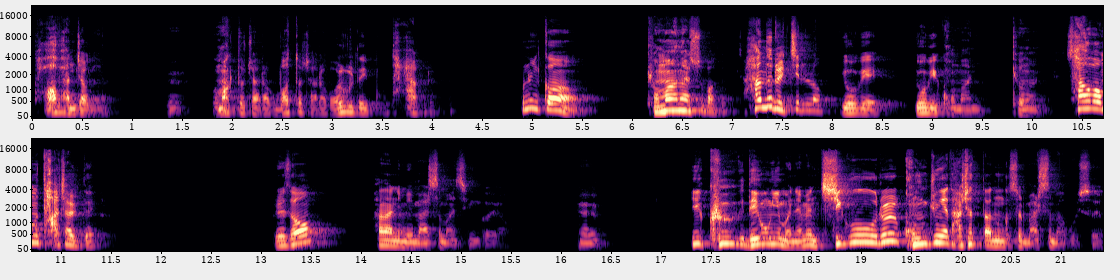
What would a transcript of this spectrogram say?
다 반장이야. 예. 음악도 잘하고 멋도 잘하고 얼굴도 이쁘고 다 그래. 그러니까 교만할 수밖에. 하늘을 찔러 욥의 욥이 고만이 교만이. 사업하면 다 잘 돼. 그래서 하나님이 말씀하신 거예요. 예. 이 그 내용이 뭐냐면 지구를 공중에 다셨다는 것을 말씀하고 있어요.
